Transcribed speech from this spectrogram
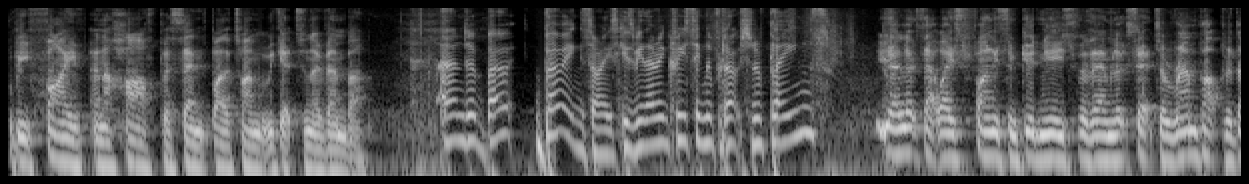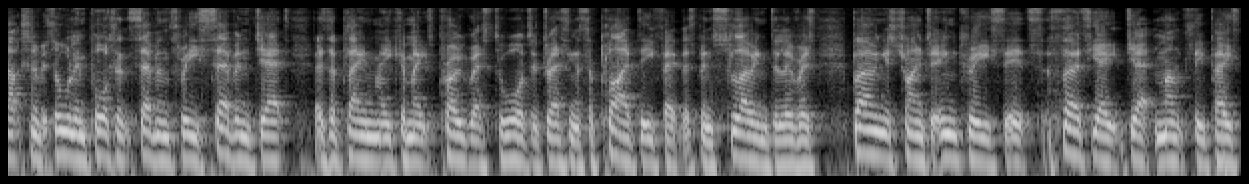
will be five and a half percent by the time that we get to November. And uh, Bo- Boeing, sorry, excuse me, they're increasing the production of planes. Yeah, looks that way. It's finally some good news for them. Looks set to ramp up production of its all important 737 jet as the plane maker makes progress towards addressing a supply defect that's been slowing deliveries. Boeing is trying to increase its 38 jet monthly pace,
